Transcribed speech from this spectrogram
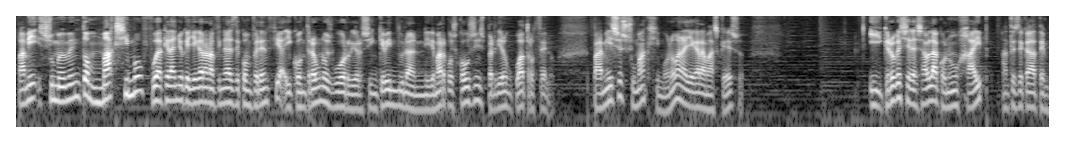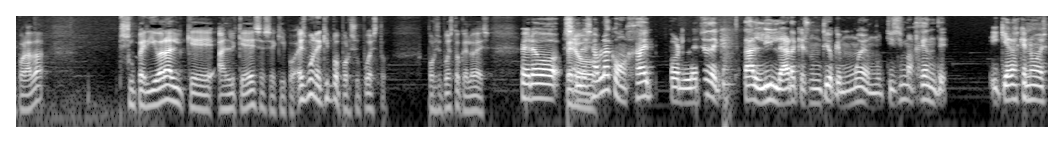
Para mí su momento máximo fue aquel año que llegaron a finales de conferencia y contra unos Warriors sin Kevin Durant ni de Marcos Cousins perdieron 4-0. Para mí ese es su máximo, no van a llegar a más que eso. Y creo que se les habla con un hype antes de cada temporada superior al que, al que es ese equipo. Es buen equipo, por supuesto. Por supuesto que lo es. Pero, Pero- se les habla con hype por el hecho de que está Lillard, que es un tío que mueve muchísima gente. Y quieras que no es,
